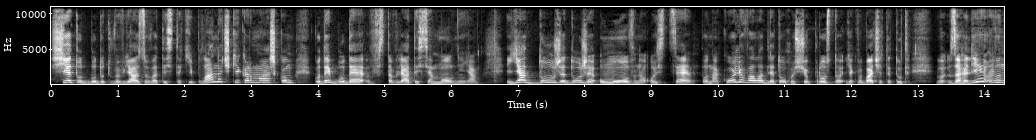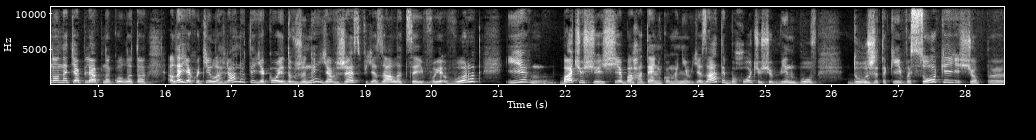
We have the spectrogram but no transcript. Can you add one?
Ще тут будуть вив'язуватись такі планочки кармашком, куди буде вставлятися молнія. Я дуже-дуже умовно ось це понаколювала для того, щоб просто, як ви бачите, тут взагалі воно на тяп-ляп наколото. Але я хотіла глянути, якої довжини я вже зв'язала цей ворот. І бачу, що ще багатенько мені в'язати, бо хочу, щоб він був дуже такий високий, щоб е,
